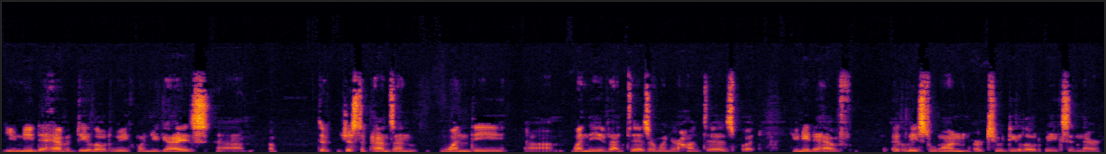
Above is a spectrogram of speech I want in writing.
you need to have a deload week when you guys, um, it just depends on when the, um, when the event is or when your hunt is, but you need to have at least one or two deload weeks in there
